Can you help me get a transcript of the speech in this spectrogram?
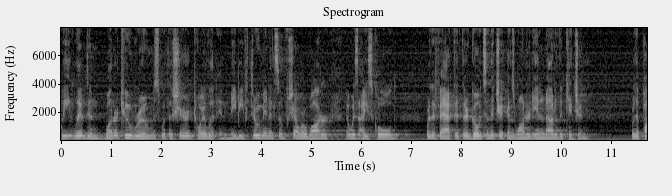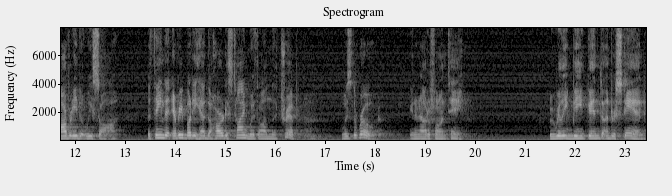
we lived in one or two rooms with a shared toilet and maybe two minutes of shower water that was ice cold, or the fact that their goats and the chickens wandered in and out of the kitchen, or the poverty that we saw. The thing that everybody had the hardest time with on the trip was the road in and out of Fontaine. We really begin to understand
